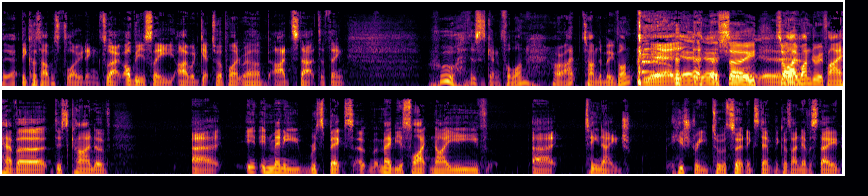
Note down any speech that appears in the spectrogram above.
Yeah. because I was floating. So like, obviously, I would get to a point where I'd start to think, "Whew, this is getting full on. All right, time to move on." Yeah, yeah, yeah. so, sure. Yeah, yeah, so I wonder if I have a this kind of, uh, in, in many respects, uh, maybe a slight naive uh, teenage history to a certain extent because I never stayed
